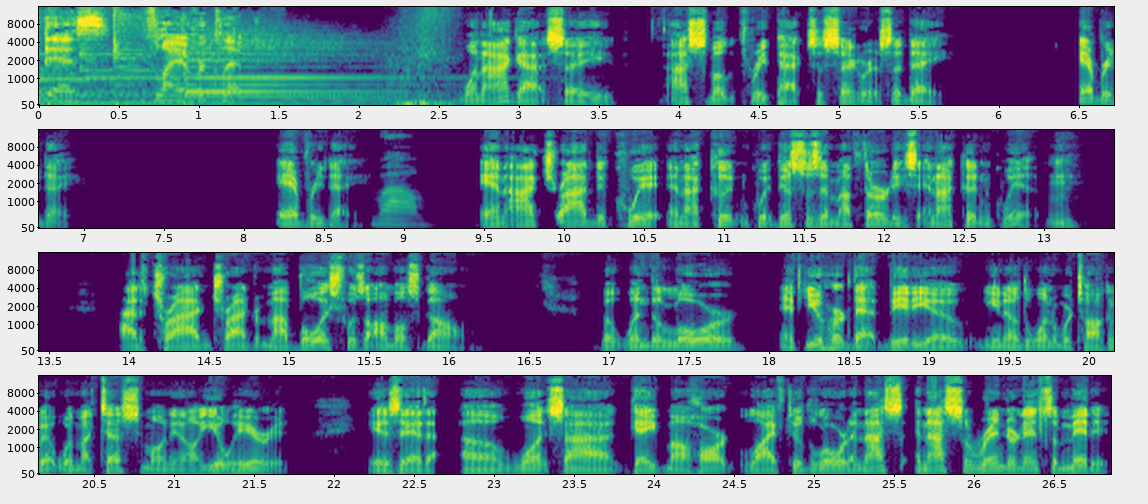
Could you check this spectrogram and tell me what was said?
this flyover clip. When I got saved, I smoked three packs of cigarettes a day, every day, every day. Wow. And I tried to quit and I couldn't quit. This was in my 30s and I couldn't quit. Mm. I tried and tried, but my voice was almost gone. But when the Lord, if you heard that video, you know, the one we're talking about with my testimony and all, you'll hear it, is that uh, once I gave my heart life to the Lord and I, and I surrendered and submitted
